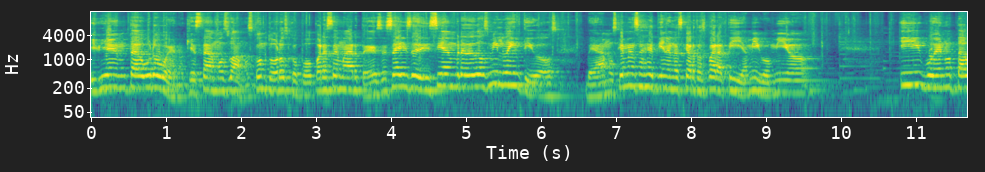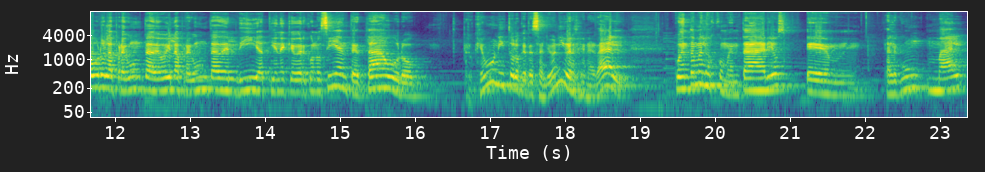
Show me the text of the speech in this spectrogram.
Y bien, Tauro, bueno, aquí estamos, vamos con tu horóscopo para este martes, 6 de diciembre de 2022. Veamos qué mensaje tienen las cartas para ti, amigo mío. Y bueno, Tauro, la pregunta de hoy, la pregunta del día tiene que ver con lo siguiente. Tauro, pero qué bonito lo que te salió a nivel general. Cuéntame en los comentarios em, algún mal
